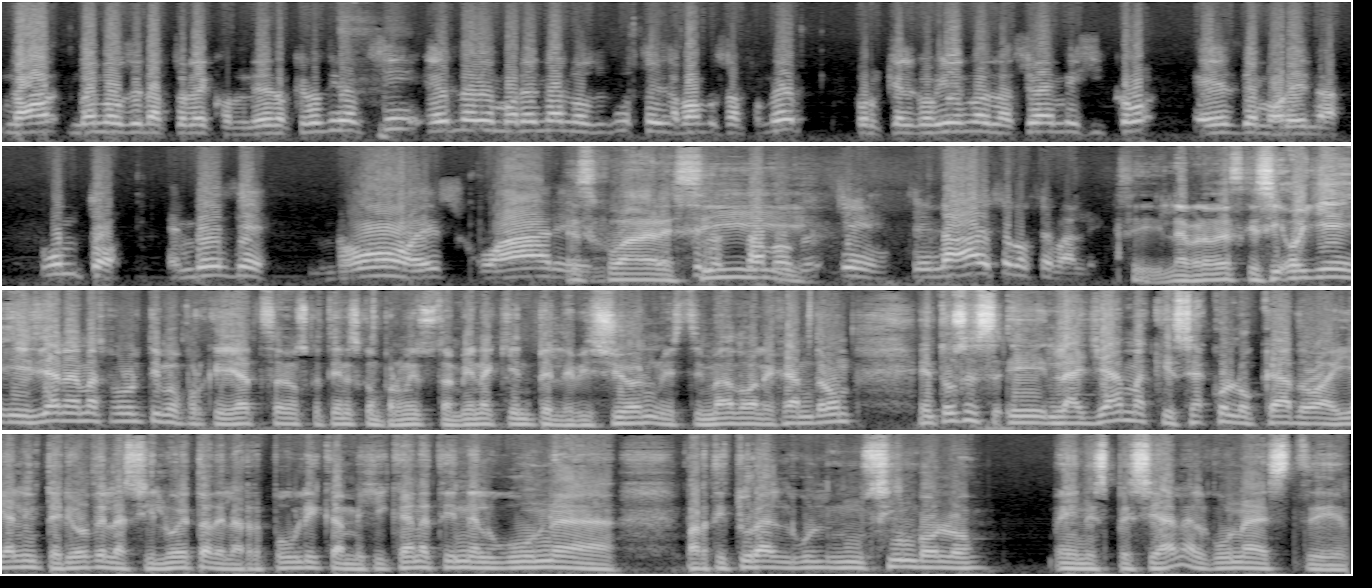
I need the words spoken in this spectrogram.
no, no nos den a tole con el que nos digan, sí, es la de Morena, nos gusta y la vamos a poner, porque el gobierno de la Ciudad de México es de Morena, punto. En vez de, no, es Juárez. Es Juárez, sí. estamos- sí, sí, no, eso no se vale. Sí, la verdad es que sí. Oye, y ya nada más por último, porque ya sabemos que tienes compromisos también aquí en televisión, mi estimado Alejandro. Entonces, eh, la llama que se ha colocado ahí al interior de la silueta de la República Mexicana, ¿tiene alguna partitura, algún símbolo en especial, alguna este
